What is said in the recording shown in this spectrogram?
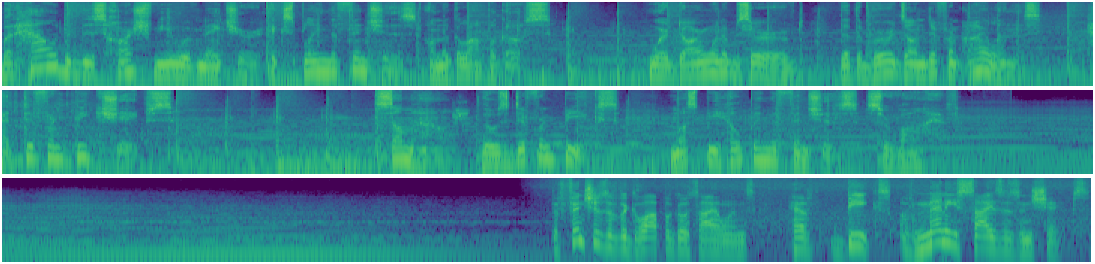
But how did this harsh view of nature explain the finches on the Galapagos, where Darwin observed that the birds on different islands had different beak shapes? Somehow, those different beaks must be helping the finches survive. The finches of the Galapagos Islands have beaks of many sizes and shapes.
